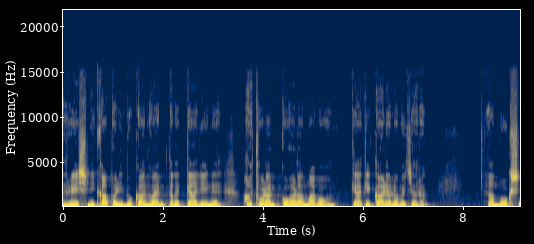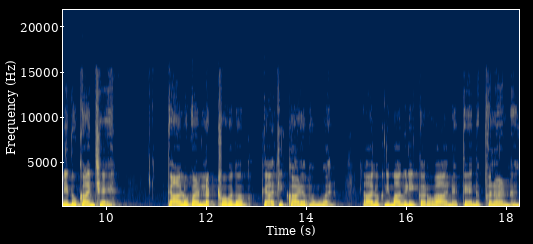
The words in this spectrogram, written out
રેશમી કાપડની દુકાન હોય ને, તમે ત્યાં જઈને હથોડાને કોહાળા માગો ક્યાંથી કાઢેલો બિચારો. આ મોક્ષની દુકાન છે. ત્યાં લોકોને લઠ્ઠો બધો ક્યાંથી કાઢે ભગવાન. આ લોકોની માગણી કરો આ ને તે ને ફલાણ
